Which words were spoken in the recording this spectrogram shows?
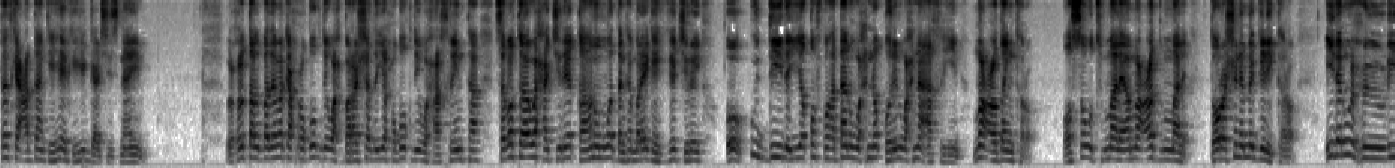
dadka caddaanka ee heerka ka gaadhsiisnaayeen wuxuu dalbaday marka xuquuqdii waxbarashada iyo xuquuqdii wax akhrinta sababtoo ah waxaa jiray qaanuun waddanka maraykanka ka jiray oo u diidaya qofku haddaan waxna qorin waxna akhriyin. Ma codayn karo. Oo sawt male ama cod male. Doorashona ma geli karo. Idan wuxuu yidhi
